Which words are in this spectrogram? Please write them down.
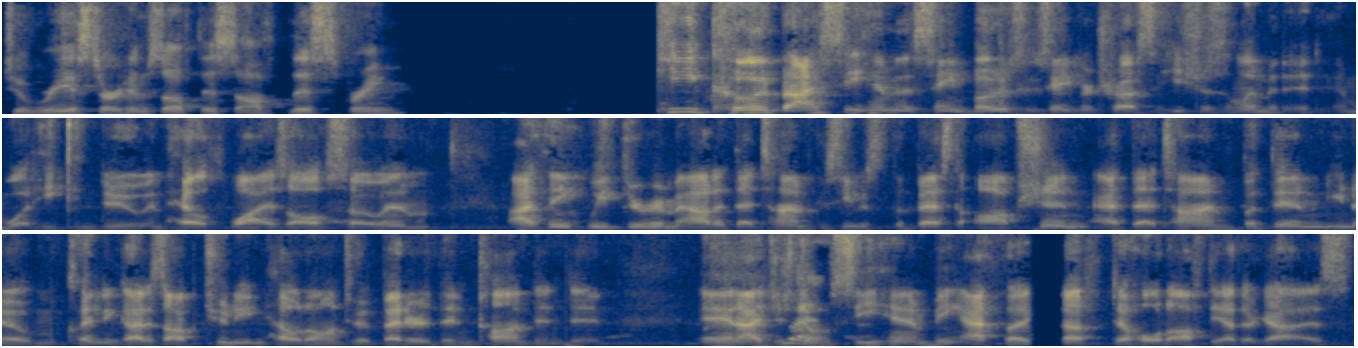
to reassert himself this off this spring? He could, but I see him in the same boat as Xavier Truss. He's just limited in what he can do and health wise also. And I think we threw him out at that time because he was the best option at that time. But then, you know, McClendon got his opportunity and held on to it better than Condon did. And I just right. don't see him being athletic enough to hold off the other guys.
